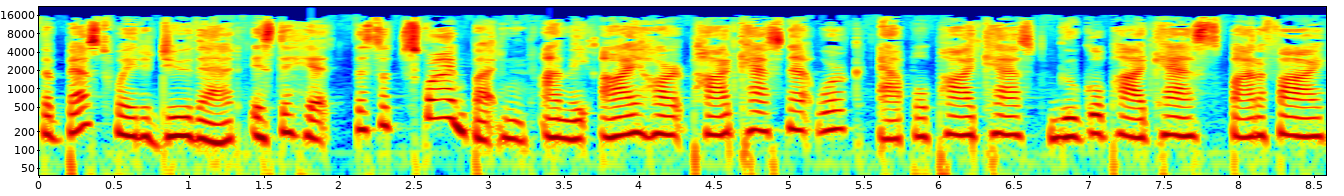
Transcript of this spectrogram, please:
the best way to do that is to hit the subscribe button on the iHeart Podcast Network, Apple Podcast, Google Podcast, Spotify,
